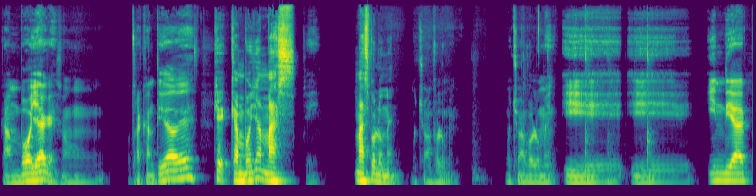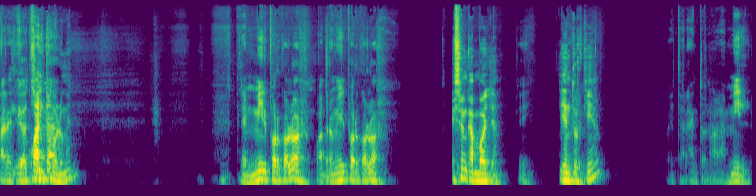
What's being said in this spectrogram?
Camboya, que son otras cantidades. Que Camboya más, Sí, más volumen. mucho más volumen. Mucho más volumen. Y, y India es parecido a ¿Cuánto China. volumen? 3.000 por color, 4.000 por color. Eso en Camboya. Sí. ¿Y en Turquía? Pues estará en torno a las 1.000.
